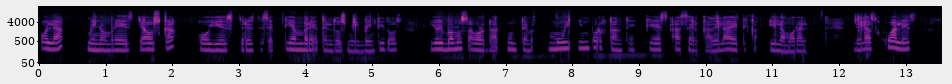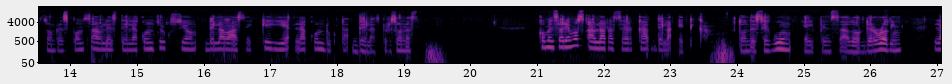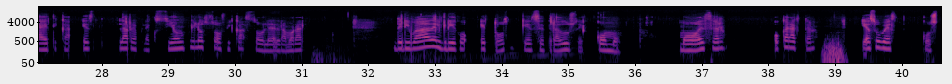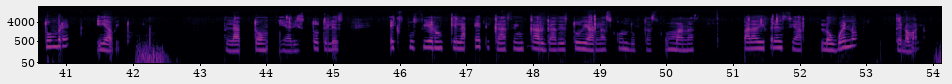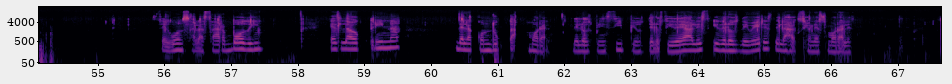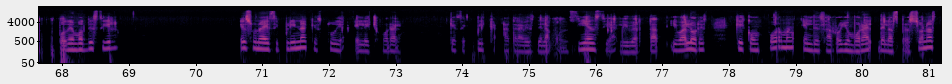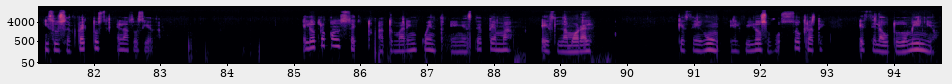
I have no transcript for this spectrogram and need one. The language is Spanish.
Hola, mi nombre es Yauska. Hoy es 3 de septiembre del 2022 y hoy vamos a abordar un tema muy importante que es acerca de la ética y la moral, de las cuales son responsables de la construcción de la base que guía la conducta de las personas. Comenzaremos a hablar acerca de la ética, donde según el pensador de Rodin, la ética es la reflexión filosófica sobre la moral, derivada del griego ethos, que se traduce como modo de ser o carácter, y a su vez costumbre y hábito. Platón y Aristóteles expusieron que la ética se encarga de estudiar las conductas humanas para diferenciar lo bueno de lo malo. Según Salazar Bodi, es la doctrina de la conducta moral, de los principios, de los ideales y de los deberes de las acciones morales. Podemos decir, es una disciplina que estudia el hecho moral, que se explica a través de la conciencia, libertad y valores que conforman el desarrollo moral de las personas y sus efectos en la sociedad. El otro concepto a tomar en cuenta en este tema es la moral, que según el filósofo Sócrates es el autodominio,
